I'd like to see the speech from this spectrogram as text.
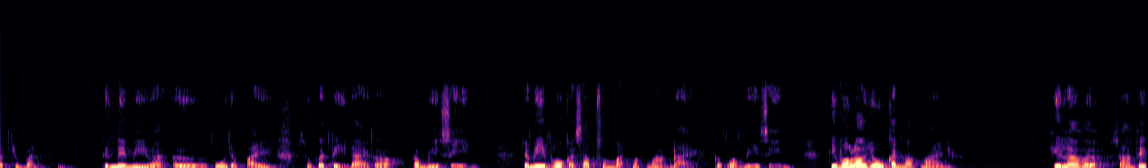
ปัจจุบัน ถึงได้มีว่า เออ ผู้จะไปสุคติได้ก็ต้องมีศีล จะมีพวกกระทรัพย์สมบัติมาก ๆได้ ก็เพราะมีศีล ที่พวกเราอยู่กันมากมายเนี่ยคิดแล้วก็สามสิบ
